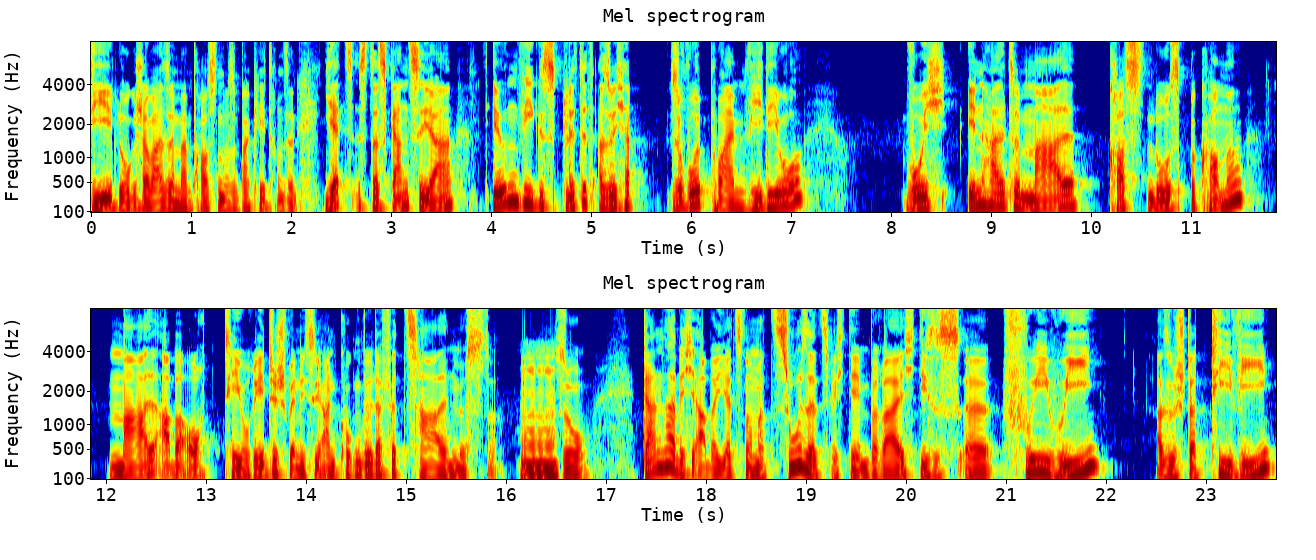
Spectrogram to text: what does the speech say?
die logischerweise in meinem kostenlosen Paket drin sind. Jetzt ist das ganze ja irgendwie gesplittet. Also ich habe sowohl Prime Video, wo ich Inhalte mal kostenlos bekomme, mal aber auch theoretisch, wenn ich sie angucken will, dafür zahlen müsste. Mhm. So. Dann habe ich aber jetzt nochmal zusätzlich den Bereich dieses äh, FreeWe, also statt TV,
